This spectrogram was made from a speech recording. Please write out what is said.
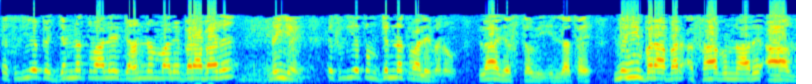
اس لیے کہ جنت والے جہنم والے برابر نہیں ہے اس لیے تم جنت والے بنو۔ لا جستوی علت ہے نہیں برابر اصحاب النار آگ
